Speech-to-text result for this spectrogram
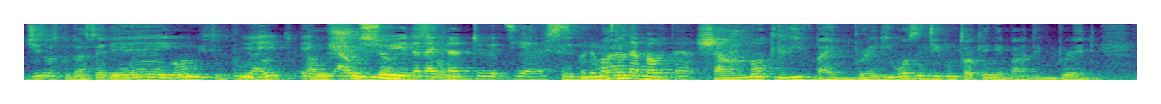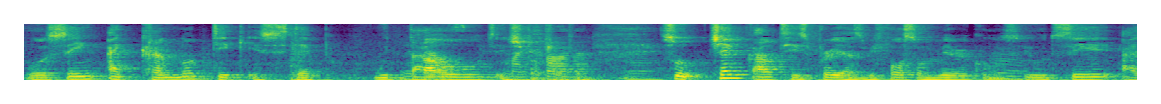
Jesus could have said, Hey, you want me to prove Yeah, it? you- I will I'll show you the that I can do it. He Yes, said, but it wasn't about that. Shall not live by bread. He wasn't even talking about the bread. He was saying, I cannot take a step without, my instruction. from-" Mm. So check out his prayers before some miracles. Mm. He would say, I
